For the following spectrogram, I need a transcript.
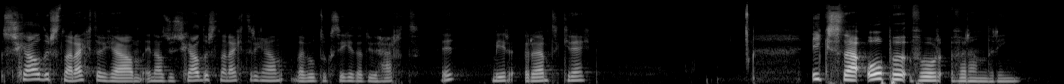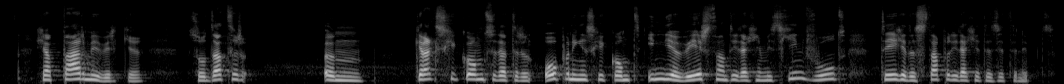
schouders naar achter gaan. En als je schouders naar achter gaan, dat wil ook zeggen dat je hart hè, meer ruimte krijgt. Ik sta open voor verandering. Ga daarmee werken, zodat er een kraksje komt, zodat er een opening is gekomen in je weerstand die dat je misschien voelt tegen de stappen die dat je te zetten hebt.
